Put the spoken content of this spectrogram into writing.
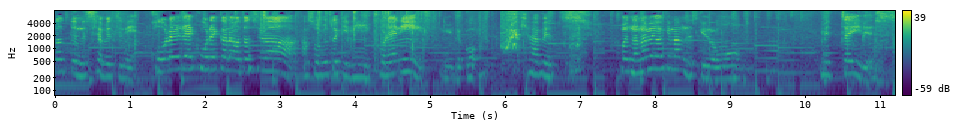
なってんですキャベツに。これでこれから私は遊ぶ時にこれに入れてこう。キャベツ。これ斜め書きなんですけどもめっちゃいいです。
